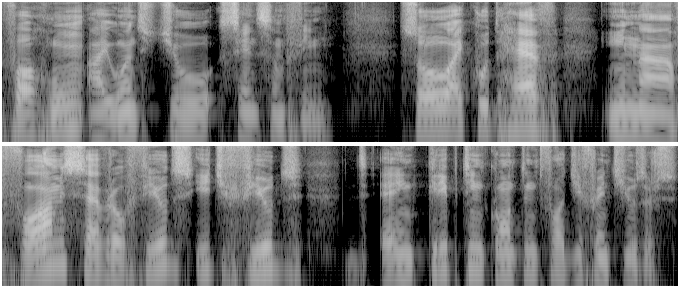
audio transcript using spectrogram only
for whom I want to send something. So I could have in a form several fields, each field encrypting content for different users.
